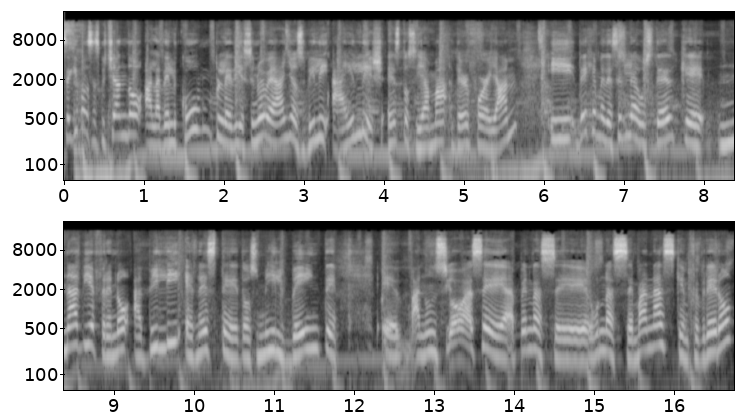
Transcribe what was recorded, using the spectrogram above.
seguimos escuchando a la del cumple 19 años, Billie Eilish. Esto se llama Therefore I Am. Y déjeme decirle a usted que nadie frenó a Billie en este 2020. Eh, anunció hace apenas eh, unas semanas que en febrero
